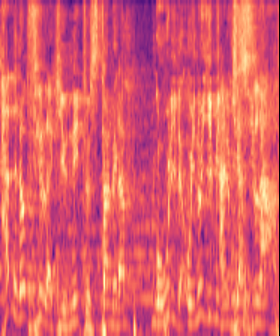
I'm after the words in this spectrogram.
how many of you like you need to stand up? ng'owulira olina oyimirira And just laugh.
